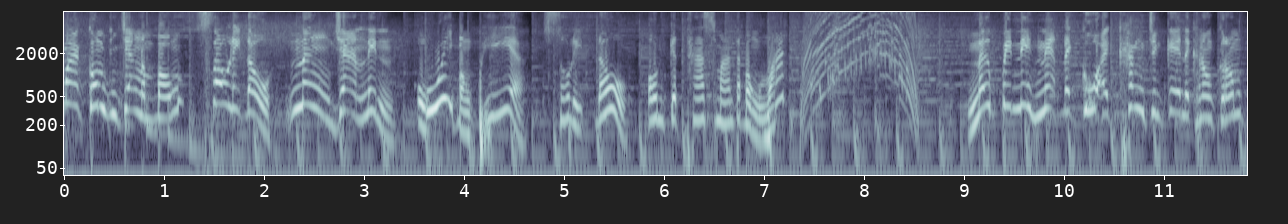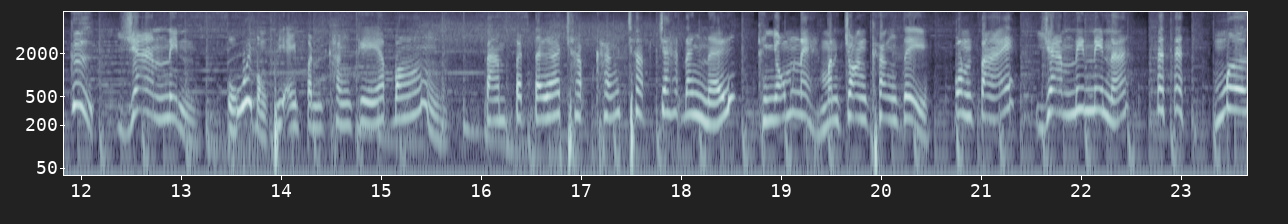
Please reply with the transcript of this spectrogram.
សមាគមចិញ្ចាំងដំបង Solido និង Janin អូយបងភា Solido អូនគិតថាស្មានតែបងវត្តនៅពេលនេះអ្នកដែលគួរឲ្យខឹងជាងគេនៅក្នុងក្រុមគឺ Janin អូយបងភីឯងប៉ិនខឹងគេហ៎បងតាមពិតទៅឆាប់ខឹងឆាប់ចាស់ដឹងនៅខ្ញុំណេះមិនចង់ខឹងទេប៉ុន្តែយ៉ានីននេះណាមើង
